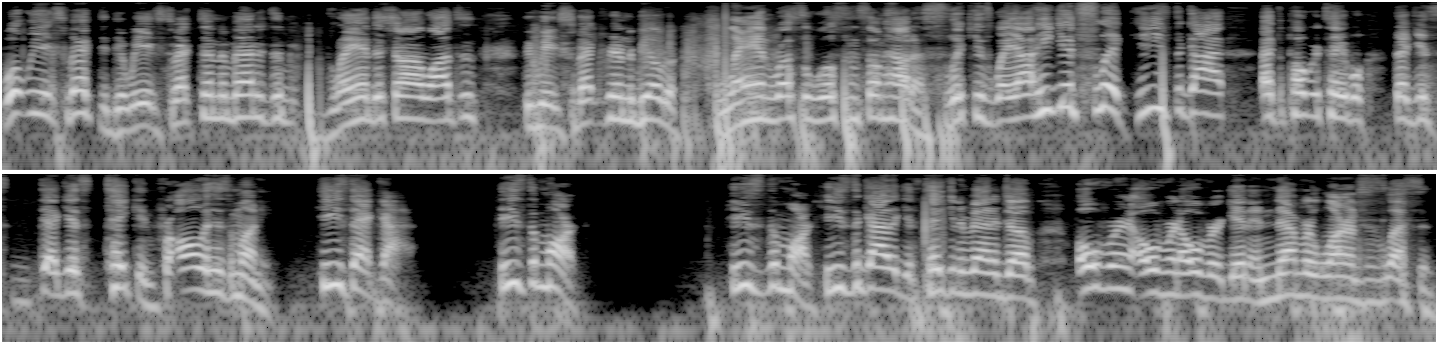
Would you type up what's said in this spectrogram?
what we expected. Did we expect him to manage to land Deshaun Watson? Did we expect for him to be able to land Russell Wilson somehow to slick his way out? He gets slicked. He's the guy at the poker table that gets that gets taken for all of his money. He's that guy. He's the mark. He's the mark. He's the guy that gets taken advantage of over and over and over again and never learns his lesson.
